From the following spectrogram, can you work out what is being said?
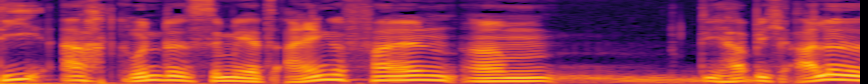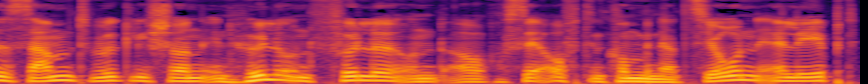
die acht Gründe sind mir jetzt eingefallen. Ähm, die habe ich allesamt wirklich schon in Hülle und Fülle und auch sehr oft in Kombinationen erlebt.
